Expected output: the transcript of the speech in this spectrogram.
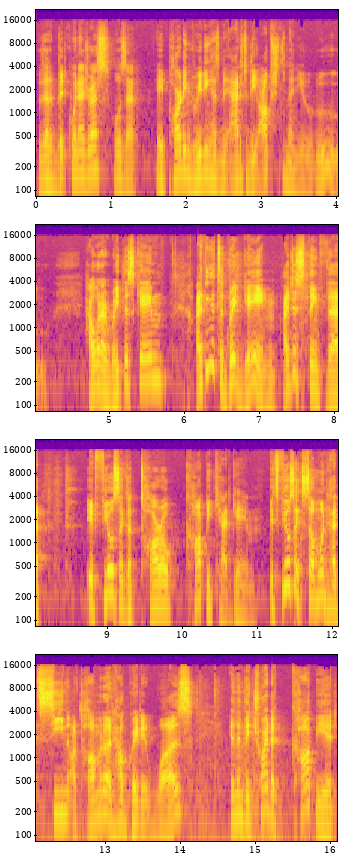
Was that a Bitcoin address? What was that? A parting greeting has been added to the options menu. Ooh. How would I rate this game? I think it's a great game. I just think that it feels like a Taro copycat game. It feels like someone had seen Automata and how great it was, and then they tried to copy it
